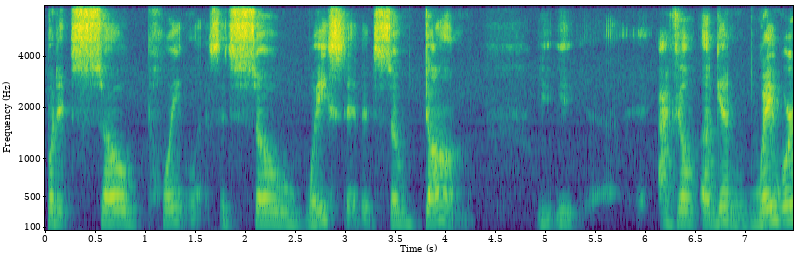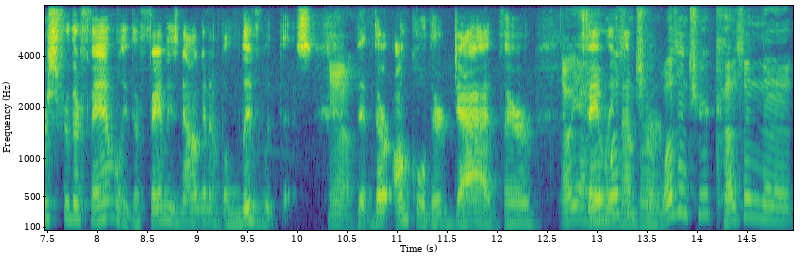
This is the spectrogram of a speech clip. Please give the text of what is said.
But it's so pointless. It's so wasted. It's so dumb. You, you, i feel again way worse for their family. Their family's now going to have to live with this. Yeah. that their uncle their dad their Oh yeah, hey, wasn't your wasn't your cousin the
